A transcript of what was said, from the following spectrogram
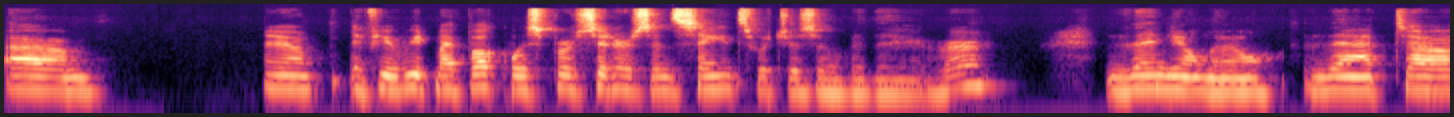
um, you know, if you read my book, Whisper Sinners and Saints, which is over there, then you'll know that uh,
